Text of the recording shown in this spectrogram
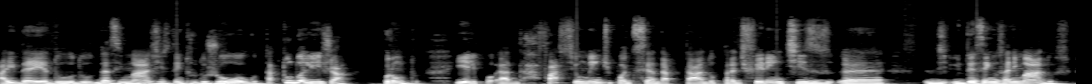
a ideia do, do, das imagens dentro do jogo, tá tudo ali já, pronto. E ele facilmente pode ser adaptado para diferentes é, de, desenhos animados.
